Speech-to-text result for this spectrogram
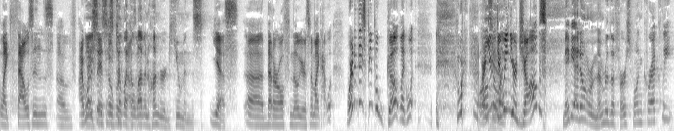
like thousands of? I want he to say it's he's over killed like eleven hundred humans. Yes, uh, that are all familiars, and I'm like, how, where did these people go? Like, what? where, are you doing like- your jobs? Maybe I don't remember the first one correctly.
